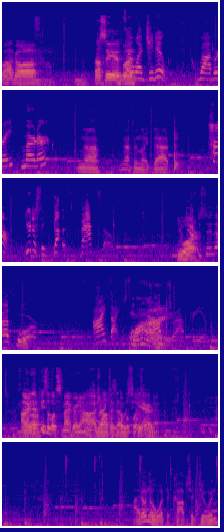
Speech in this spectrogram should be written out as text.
off. I'll see you, bud. So bud. what'd you do? Robbery? Murder? Nah, nothing like that. Huh? You're just a gutless fatso. You What'd you are. have to say that for? I thought you said Why? the cops were after you. Alright, that piece of looks smack right now. I'll actually, I'll Right, take a 'cause I couple was flips scared. I don't know what the cops are doing.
